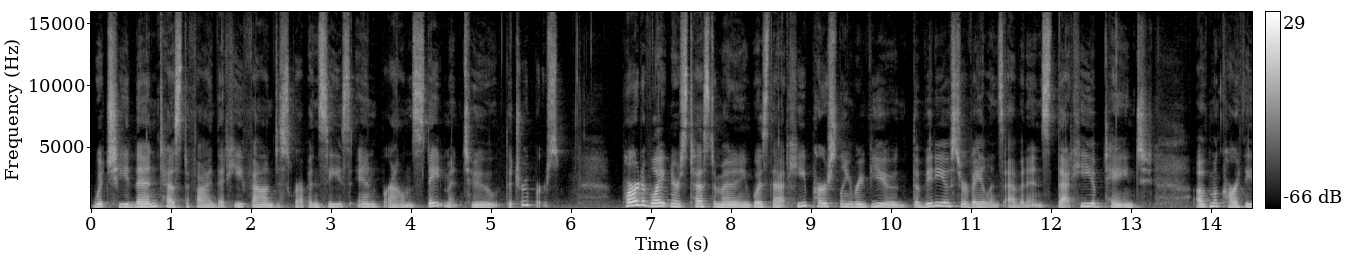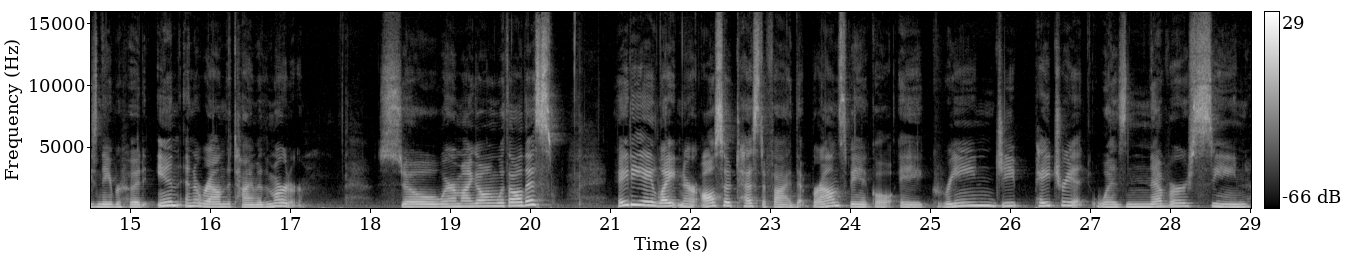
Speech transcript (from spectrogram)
which he then testified that he found discrepancies in Brown's statement to the troopers. Part of Lightner's testimony was that he personally reviewed the video surveillance evidence that he obtained of McCarthy's neighborhood in and around the time of the murder. So, where am I going with all this? ADA Lightner also testified that Brown's vehicle, a green Jeep Patriot, was never seen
